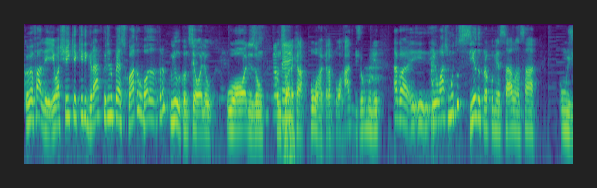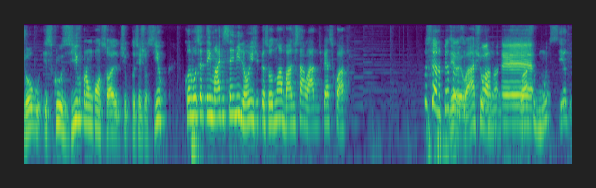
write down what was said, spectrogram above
Como eu falei, eu achei que aquele gráfico ali no PS4 roda tranquilo quando você olha o, o Horizon, quando você olha aquela porra, aquela porrada de jogo bonito. Agora, eu acho muito cedo para começar a lançar um jogo exclusivo para um console tipo PlayStation 5, quando você tem mais de 100 milhões de pessoas numa base instalada de PS4. Luciano, pensa eu, eu acho, forma, é... eu acho muito cedo.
